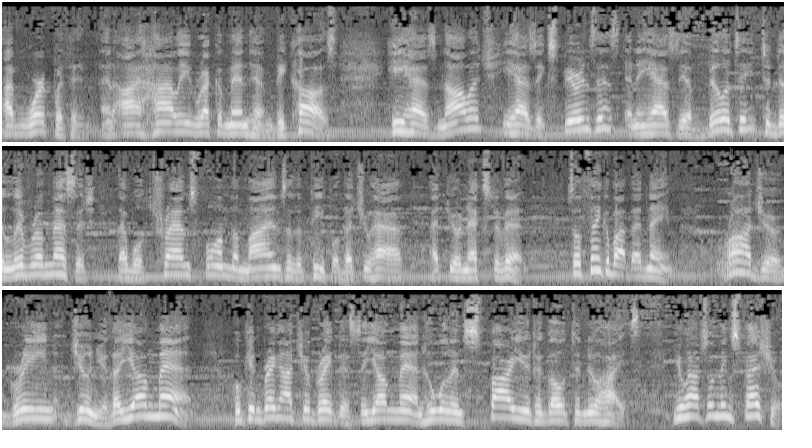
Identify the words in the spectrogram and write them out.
I've worked with him and I highly recommend him because he has knowledge, he has experiences, and he has the ability to deliver a message that will transform the minds of the people that you have at your next event. So think about that name. Roger Green Jr., the young man who can bring out your greatness, the young man who will inspire you to go to new heights. You have something special.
